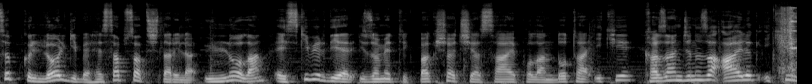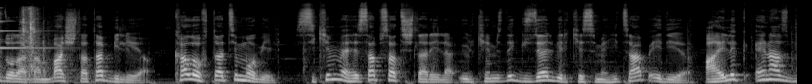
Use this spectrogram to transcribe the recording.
Tıpkı LoL gibi hesap satışlarıyla ünlü olan eski bir diğer izometrik bakış açıya sahip olan Dota 2 kazancınıza aylık 200 dolardan başlatabiliyor. Call of Duty Mobile, skin ve hesap satışlarıyla ülkemizde güzel bir kesime hitap ediyor. Aylık en az 1000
